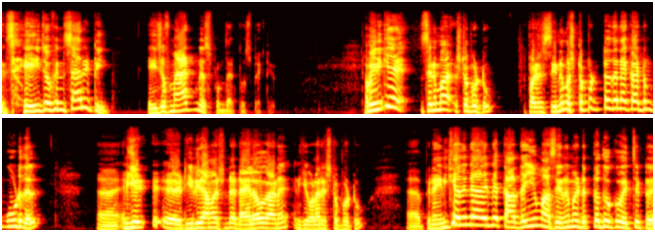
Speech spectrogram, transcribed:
it's age of insanity age of madness from that perspective അപ്പോൾ എനിക്ക് സിനിമ ഇഷ്ടപ്പെട്ടു. പക്ഷേ സിനിമ ഇഷ്ടപ്പെട്ടതിനെക്കാട്ടും കൂടുതൽ എനിക്ക് ടി ഡി രാമകൃഷ്ണന്റെ ഡയലോഗാണ് എനിക്ക് വളരെ ഇഷ്ടപ്പെട്ടു. പിന്നെ എനിക്കതിന്റെ അതിന്റെ കഥയും ആ സിനിമ എടുത്തതും ഒക്കെ വെച്ചിട്ട്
